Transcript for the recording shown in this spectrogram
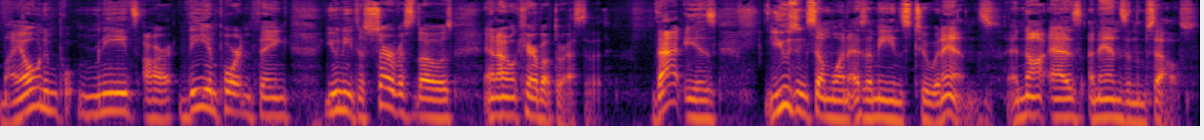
My own imp- needs are the important thing. You need to service those, and I don't care about the rest of it. That is using someone as a means to an ends and not as an ends in themselves.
